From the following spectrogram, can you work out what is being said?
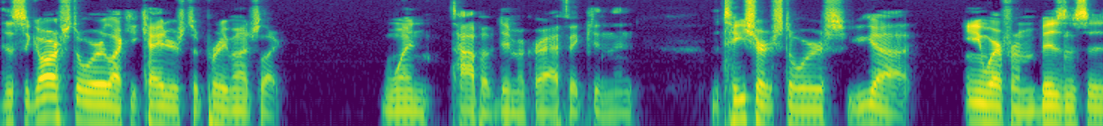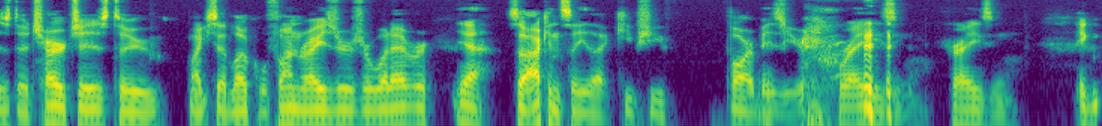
the cigar store, like, it caters to pretty much like one type of demographic. And then the t shirt stores, you got anywhere from businesses to churches to, like you said, local fundraisers or whatever. Yeah, So I can see that keeps you far busier. crazy, crazy. Ig-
